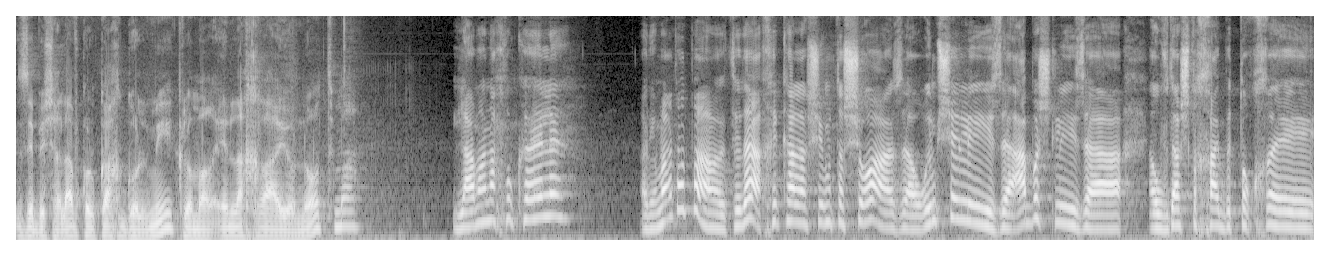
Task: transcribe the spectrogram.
זה בשלב כל כך גולמי? כלומר, אין לך רעיונות מה? למה אנחנו כאלה? אני אומרת עוד פעם, אתה יודע, הכי קל להאשים את השואה, זה ההורים שלי, זה אבא שלי, זה העובדה שאתה חי בתוך... אה,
